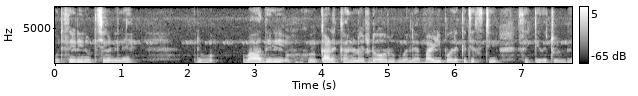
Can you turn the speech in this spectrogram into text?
ഒരു സൈഡിൽ നിന്ന് ഒട്ടിച്ച് കണ്ടില്ലേ? ഒരു വാതിൽ കടക്കാനുള്ള ഒരു ഡോറ് പോലെ വഴി പോലെയൊക്കെ ജസ്റ്റ് സെറ്റ് ചെയ്തിട്ടുണ്ട്.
